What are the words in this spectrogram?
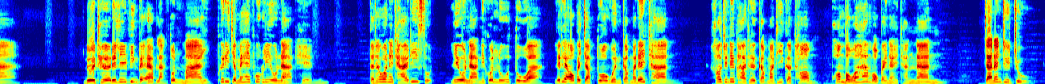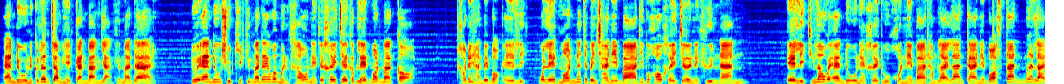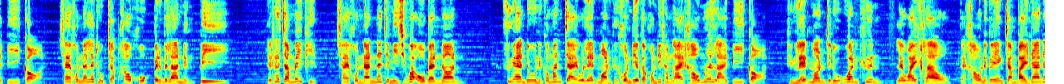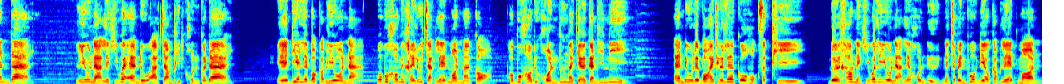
โดยเธอได้รีบวิ่งไปแอบหลังต้นไม้ เพื่อที่จะไม่ให้พวกลีโอนาร์ดเห็น แต่ถ้าว่าในท้ายที่สุดลีโอนาร์ดเนี่ยก็รู้ตัวและได้เอาไปจับตัวเหวินกลับมาได้ทัน เขาจึงได้พาเธอกลับมาที่กระท่อม พร้อมบอกว่าห้ามออกไปไหนทั้งนั้น จากนั้นจู่ๆแอนดูเนี่ยก็เริ่มจำเหตุการณ์บางอย่างขึ้นมาได้ โดยแอนดูฉุดคิดขึ้นมาได้ว่าเหมือนเขาเนี่ยจะเคยเจอกับเลดมอนมาก่อน เขาได้หันไปบอกเอลิกว่าเลดมอนน่าจะเป็นชายในบาร์ที่พวกเขาเคยเจอในคืนนั้น เอลิกจึงเล่าว่าแอนดูเนี่ยเคยถูกคนในบาร์ทำร้ายร่างกายในบอสตันเมื่อหลายปีก่อน ชายคนนั้นเลยถูกจับเข้าคุกเป็นเวลาหนึ่งปี และถ้าจำไม่ผิด ชายคนนั้นน่าจะมีชื่อว่าโอแบนนอน ซึ่งแอนดูเนี่ยก็มั่นใจว่าเลดมอนคือคนเดียวกับคนที่ทำร้ายเขาเมื่อหลายปีก่อน ถึงเลดมอนจะดูอ้วนขึ้น และไว้เคราแต่เขาเนี่ยก็ยังจำใบหน้านั่นได้ ลีโอนาเลยคิดว่าแอนดูอาจจำผิดคนก็ได้ เอเดียนเลยบอกกับลีโอนาว่าพวกเขาไม่เคยรู้จักเลดมอนมาก่อน เพราะพวกเขาทุกคนเพิ่งมาเจอกันที่นี่ แอนดูเลยบอกให้เธอเลิกโกหกสักที โดยเขาเนี่ยคิดว่าลีโอนาเลือกคนอื่นน่าจะเป็นพวกเดียวกับเลดมอน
